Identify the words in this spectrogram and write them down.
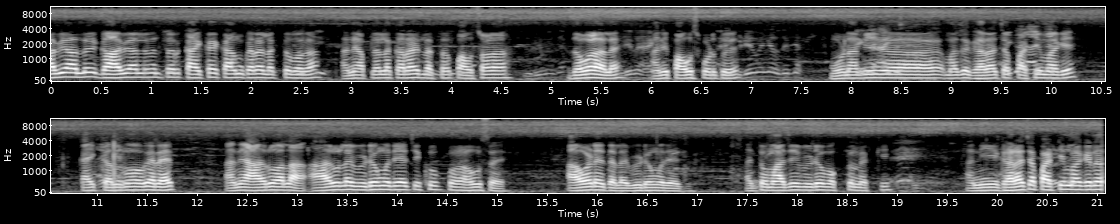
गावी आलोय गावी आल्यानंतर काय काय काम करायला लागतं बघा. आणि आपल्याला करायला लागतं. पावसाळा जवळ आलाय आणि पाऊस पडतोय. म्हणून आम्ही माझ्या घराच्या पाठीमागे काही कलम वगैरे आहेत. आणि आरू आला आरूला व्हिडिओमध्ये यायची खूप हौस आहे. आवड आहे त्याला व्हिडिओमध्ये यायची. आणि तो माझे व्हिडिओ बघतो नक्की. आणि घराच्या पाठीमागे ना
